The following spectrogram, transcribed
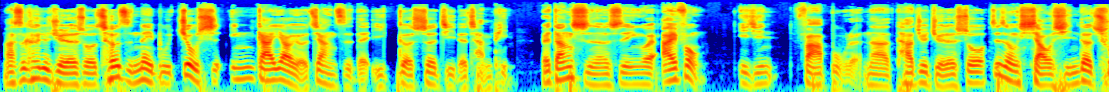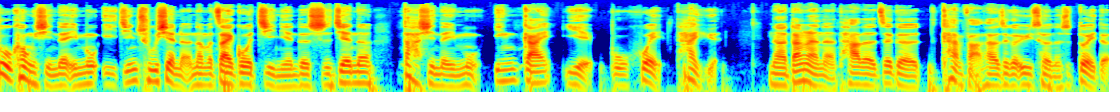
马斯克就觉得说，车子内部就是应该要有这样子的一个设计的产品。而当时呢，是因为 iPhone 已经发布了，那他就觉得说，这种小型的触控型的荧幕已经出现了。那么再过几年的时间呢，大型的荧幕应该也不会太远。那当然呢，他的这个看法，他的这个预测呢是对的。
